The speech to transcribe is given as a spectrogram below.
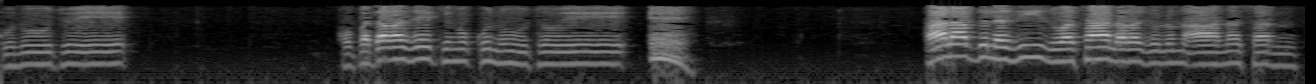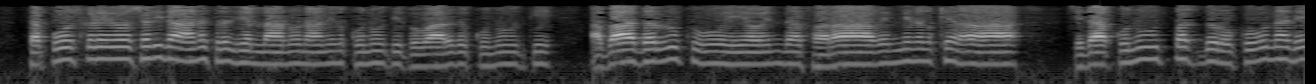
قنوت وي خو په دغه ځای کې مو قنوت وي قال عبد العزيز وصال رجل انسا تپوس کړو سړی د انس رضی الله عنه نان القنوت په وارد قنوت کې ابا در رکوع او عند فراغ من القراءه چې دا قنوت پس د رکوع نه دی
